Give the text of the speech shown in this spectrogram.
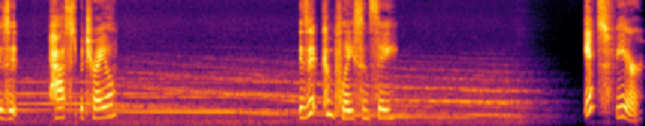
Is it past betrayal? Is it complacency? It's fear.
